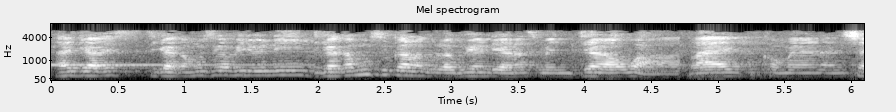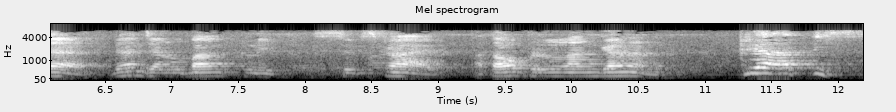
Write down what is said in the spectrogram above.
Hai guys, jika kamu suka video ini, jika kamu suka lagu-lagu yang diaransemen Jawa, like, comment, and share. Dan jangan lupa klik subscribe atau berlangganan. Gratis!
